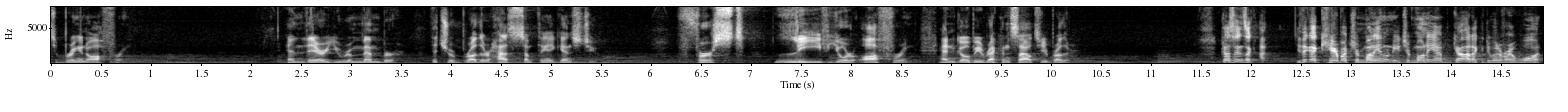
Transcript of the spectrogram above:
to bring an offering. And there you remember that your brother has something against you. First, leave your offering and go be reconciled to your brother. God's saying, like, you think I care about your money? I don't need your money. I'm God. I can do whatever I want.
